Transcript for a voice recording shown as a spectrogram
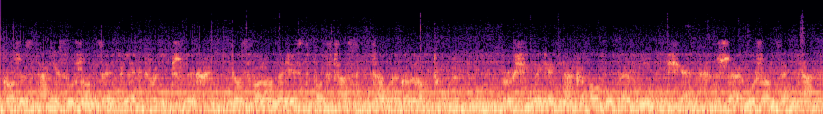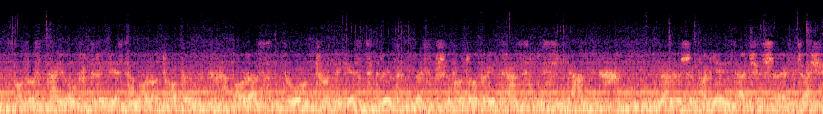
Korzystanie z urządzeń elektronicznych dozwolone jest podczas całego lotu. Prosimy jednak o upewnienie się, że urządzenia pozostają w trybie samolotowym oraz wyłączony jest tryb bezprzewodowej transmisji danych. Należy pamiętać, że w czasie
